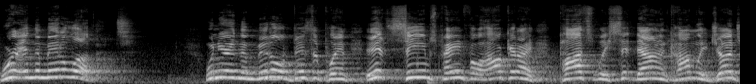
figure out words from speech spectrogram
we're in the middle of it. When you're in the middle of discipline, it seems painful. How can I possibly sit down and calmly judge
